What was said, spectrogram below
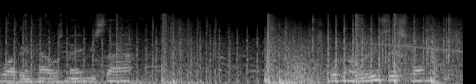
What in hell's name is that? We're gonna lose this one.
